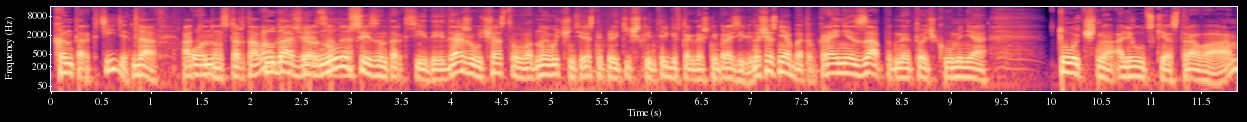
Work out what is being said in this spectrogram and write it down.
к Антарктиде. Да, оттуда он стартовал, Туда вернулся из Антарктиды и даже участвовал в одной очень интересной политической интриге в тогдашней Бразилии. Но сейчас не об этом. Крайняя западная точка у меня точно Алиутские острова,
